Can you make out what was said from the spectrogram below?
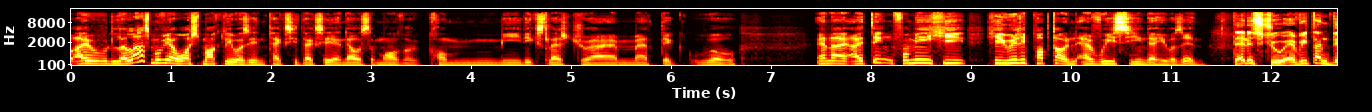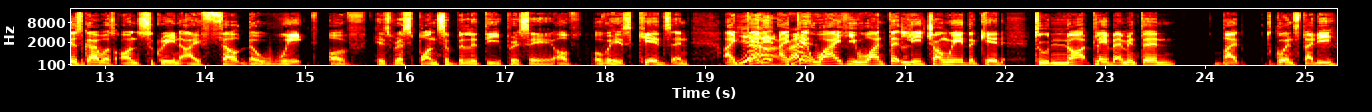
I the last movie I watched, Mark Lee was in Taxi Taxi, and that was a more of a comedic slash dramatic role. And I, I think for me, he he really popped out in every scene that he was in. That is true. Every time this guy was on screen, I felt the weight of his responsibility per se of over his kids, and I get it. I get why he wanted Lee Chong Wei, the kid, to not play badminton but to go and study.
